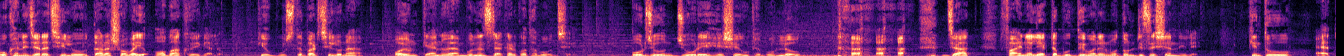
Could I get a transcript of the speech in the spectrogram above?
ওখানে যারা ছিল, তারা সবাই অবাক হয়ে গেল। কেউ বুঝতে পারছিল না, অয়ন কেন অ্যাম্বুলেন্স ডাকার কথা বলছে। অর্জুন জোরে হেসে উঠে বলল যাক ফাইনালি একটা বুদ্ধিমানের মতন ডিসিশন নিলে। কিন্তু এত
